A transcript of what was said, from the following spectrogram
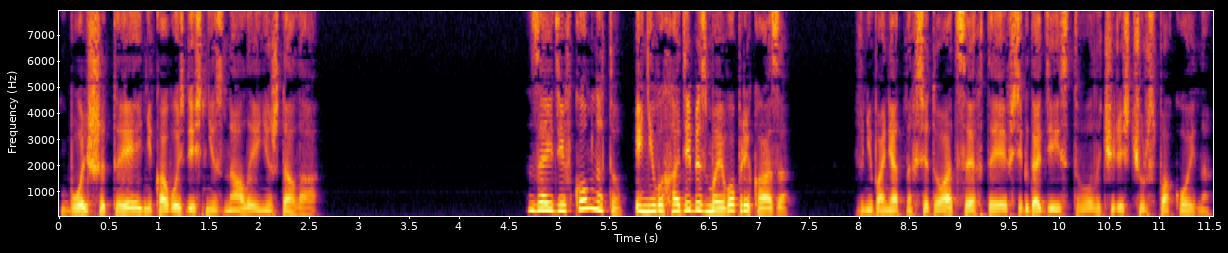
Больше Тея никого здесь не знала и не ждала. «Зайди в комнату и не выходи без моего приказа». В непонятных ситуациях Тея всегда действовала чересчур спокойно.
